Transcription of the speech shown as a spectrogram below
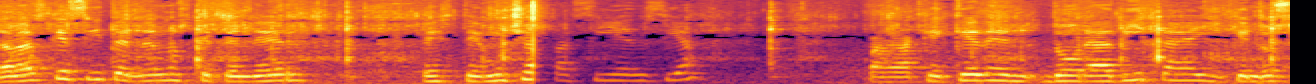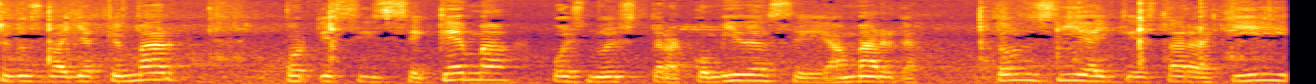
la verdad es que sí tenemos que tener este, mucha paciencia para que quede doradita y que no se nos vaya a quemar. Porque si se quema, pues nuestra comida se amarga. Entonces sí hay que estar aquí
